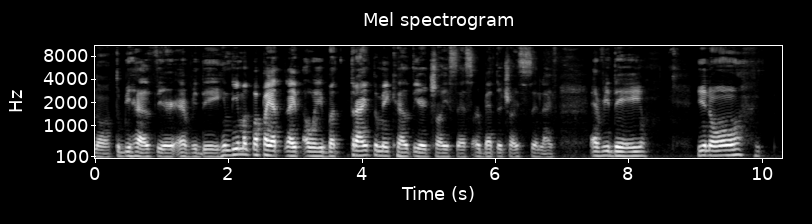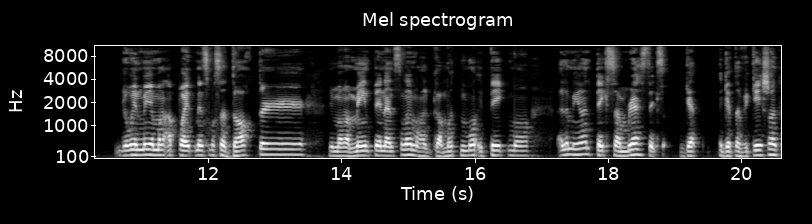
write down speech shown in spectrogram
no, to be healthier every day. Hindi magpapayat right away, but try to make healthier choices or better choices in life every day. You know, gawin mo yung mga appointments mo sa doctor, yung mga maintenance mo, yung mga gamot mo, i-take mo. Alam mo yun, take some rest, take, get get a vacation.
